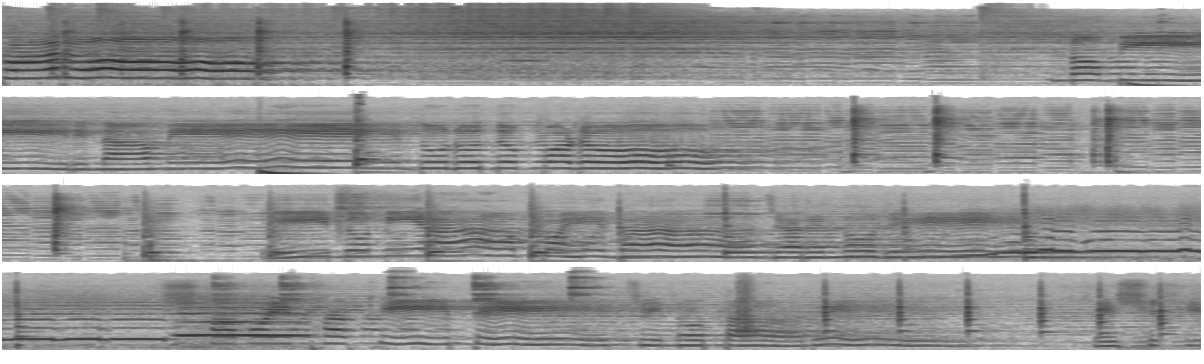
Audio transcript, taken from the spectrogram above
করো। নবীর নামে দুরুদ পড়ো। দুনিয়া পয়দা যার নরে। সময় থাকিতে চিনতারে এসে কি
